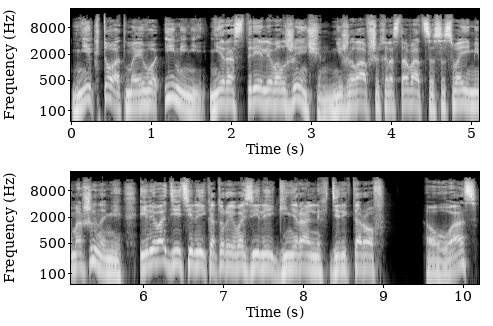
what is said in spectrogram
Никто от моего имени не расстреливал женщин, не желавших расставаться со своими машинами, или водителей, которые возили генеральных директоров. А у вас?»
